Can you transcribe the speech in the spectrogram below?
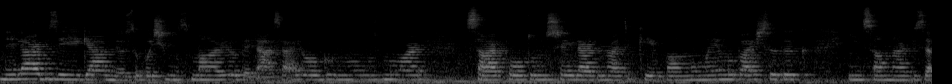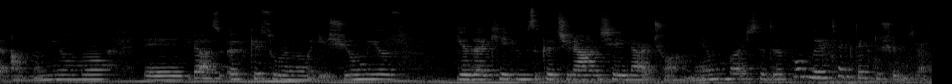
neler bize iyi gelmiyorsa, başımız mı ağrıyor, bedensel yorgunluğumuz mu var, sahip olduğumuz şeylerden artık keyif almamaya mı başladık, insanlar bizi anlamıyor mu, e, biraz öfke sorunu yaşıyor muyuz, ya da keyfimizi kaçıran şeyler çoğalmaya mı başladı? Bunları tek tek düşüneceğiz.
